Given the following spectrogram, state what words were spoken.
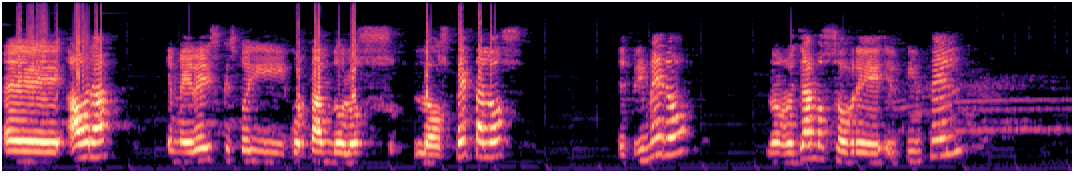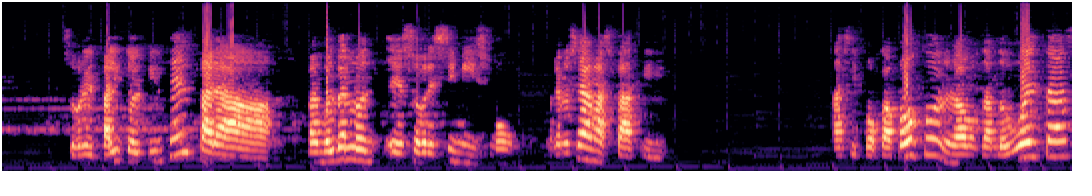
Eh, ahora me veis que estoy cortando los, los pétalos. El primero lo enrollamos sobre el pincel, sobre el palito del pincel para, para envolverlo eh, sobre sí mismo, para que nos sea más fácil. Así poco a poco nos vamos dando vueltas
